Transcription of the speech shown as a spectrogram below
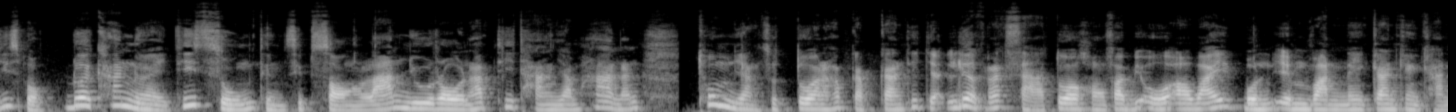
2026 ด้วยค่าเหนื่อยที่สูงถึง 12 ล้านยูโรนะครับที่ทางยามาฮ่านั้น ทุ่มอย่างสุดตัวนะครับกับการที่จะเลือกรักษาตัวของฟาบิโอเอาไว้บน M1 ในการแข่งขัน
